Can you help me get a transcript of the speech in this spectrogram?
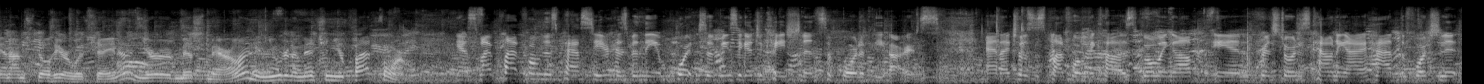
and I'm still here with Shana, and you're Miss Maryland, and you were going to mention your platform. Yes, my platform this past year has been the importance of music education and support of the arts. And I chose this platform because growing up in Prince George's County, I had the fortunate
